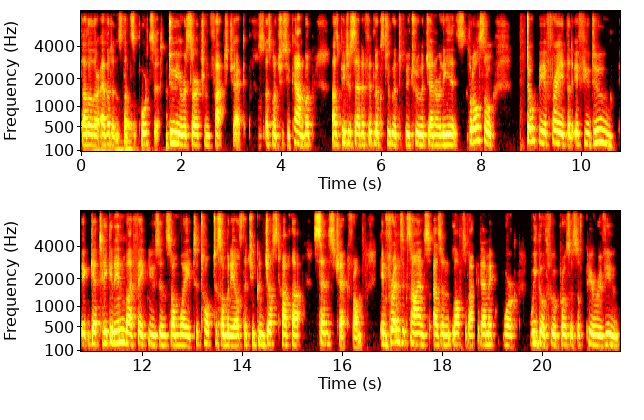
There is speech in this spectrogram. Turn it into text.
that other evidence that supports it. Do your research and fact check as much as you can. But as Peter said, if it looks too good to be true, it generally is. But also, don't be afraid that if you do eh, get taken in by fake news in some way, to talk to somebody else that you can just have that sense check from. In forensic science, as in lots of academic work, we go through a process of peer review.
